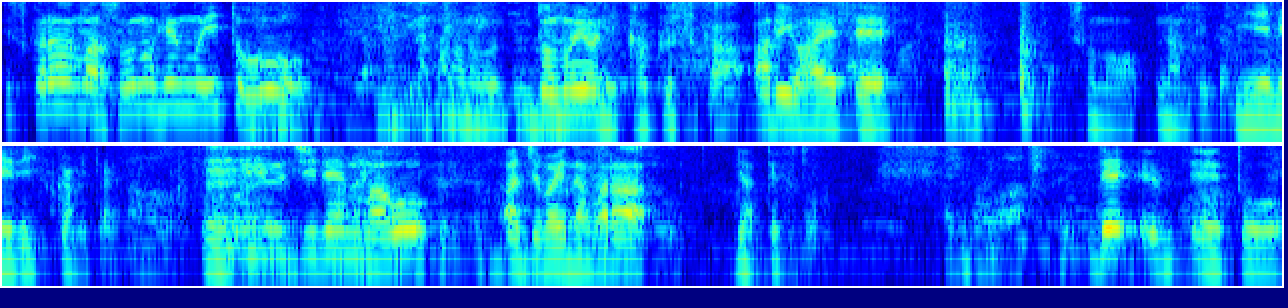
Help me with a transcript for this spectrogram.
ですから、まあ、その辺の意図をあのどのように隠すか、あるいはあえて、その、なんていうか、見え目でいくかみたいな、そういうジレンマを味わいながらやっていくと。で、えっ、と、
